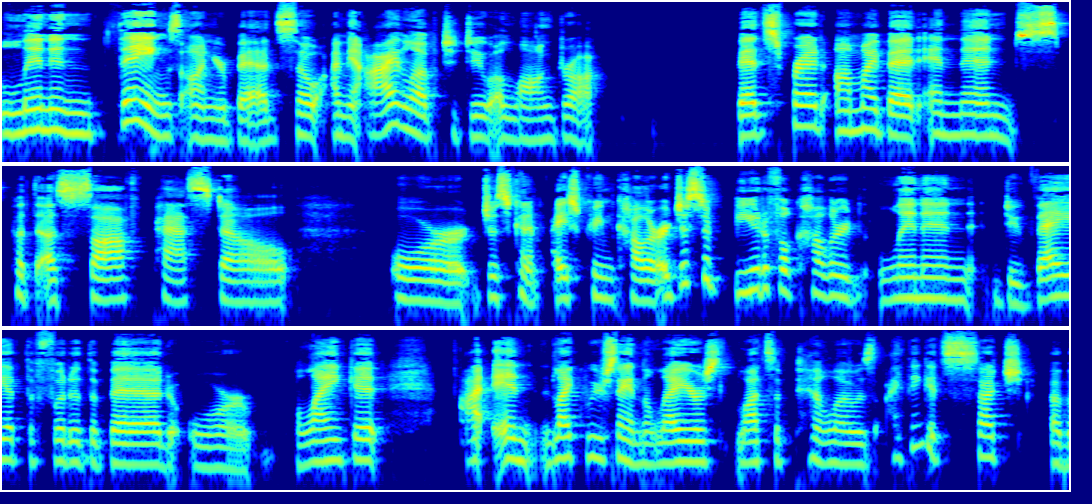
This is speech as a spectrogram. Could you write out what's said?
linen things on your bed. So I mean, I love to do a long draw bedspread on my bed and then put a soft pastel or just kind of ice cream color or just a beautiful colored linen duvet at the foot of the bed or blanket I, and like we were saying, the layers, lots of pillows. I think it's such a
